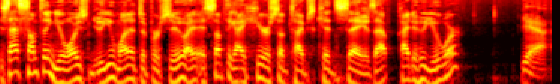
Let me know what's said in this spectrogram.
is that something you always knew you wanted to pursue? I, it's something I hear sometimes kids say. Is that kind of who you were? Yeah,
